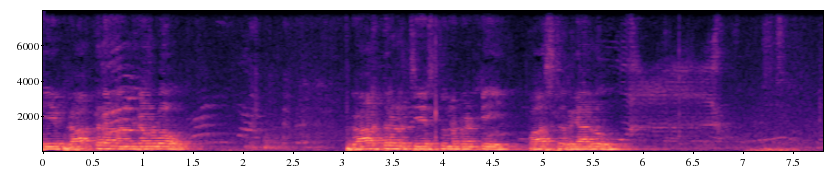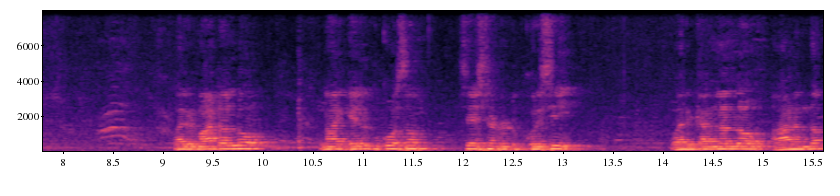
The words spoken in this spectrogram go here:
ఈ ప్రార్థన మందిరంలో ప్రార్థనలు చేస్తున్నటువంటి పాస్టర్ గారు వారి మాటల్లో నా గెలుపు కోసం చేసినటువంటి కృషి వారి కళ్ళల్లో ఆనందం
